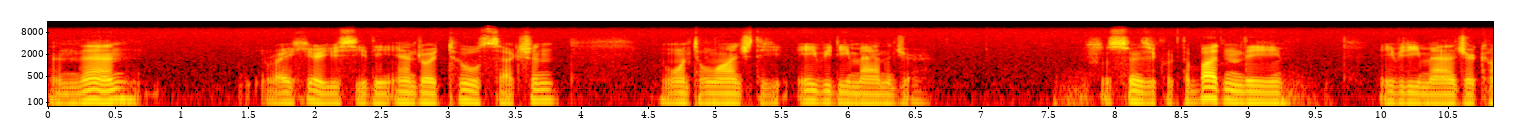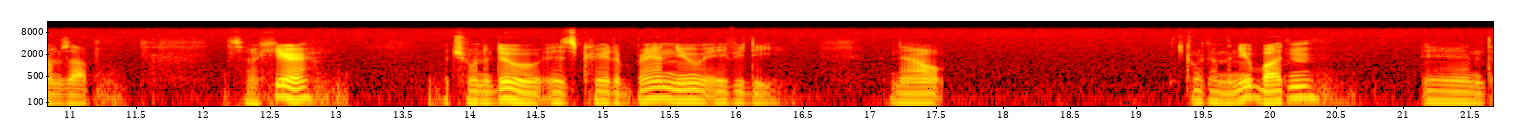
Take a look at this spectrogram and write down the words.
and then right here you see the Android tools section. We want to launch the AVD manager. So as soon as you click the button, the AVD manager comes up. So here, what you want to do is create a brand new AVD. Now, click on the new button, and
